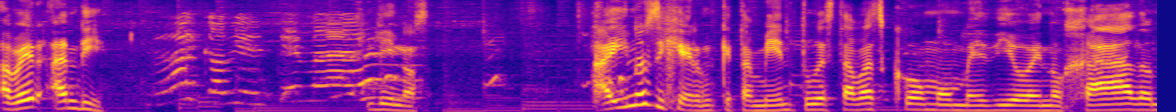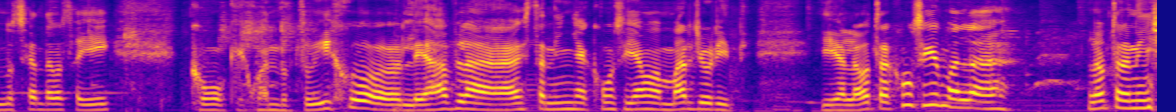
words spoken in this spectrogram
A ver, Andy, Ay, cambio el tema. dinos. Ahí nos dijeron que también tú estabas como medio enojado, no sé, andabas ahí como que cuando tu hijo le habla a esta niña, ¿cómo se llama? Marjorie, y a la otra, ¿cómo se llama la, la otra niña?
